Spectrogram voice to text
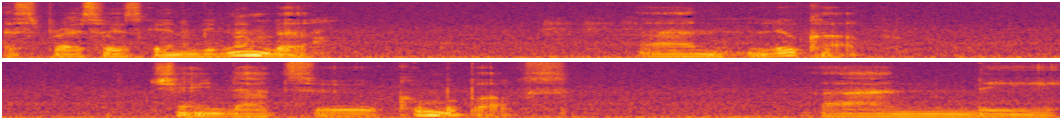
Espresso is going to be number. And lookup change that to combo box. And the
